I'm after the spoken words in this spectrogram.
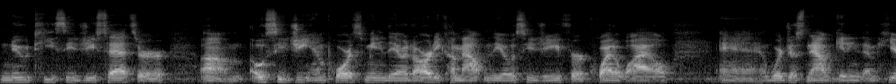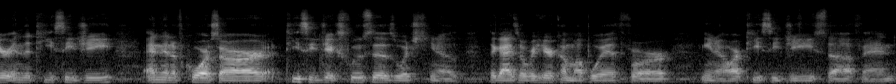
new TCG sets or um, OCG imports, meaning they had already come out in the OCG for quite a while, and we're just now getting them here in the TCG and then of course our TCG exclusives, which you know the guys over here come up with for you know our TCG stuff, and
